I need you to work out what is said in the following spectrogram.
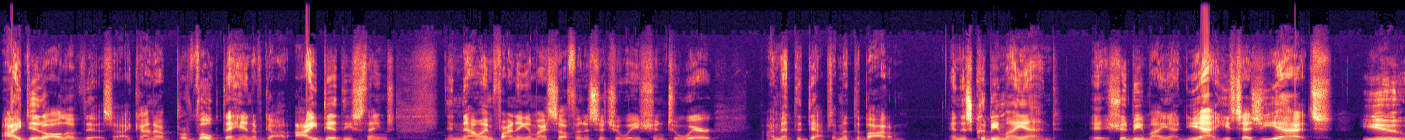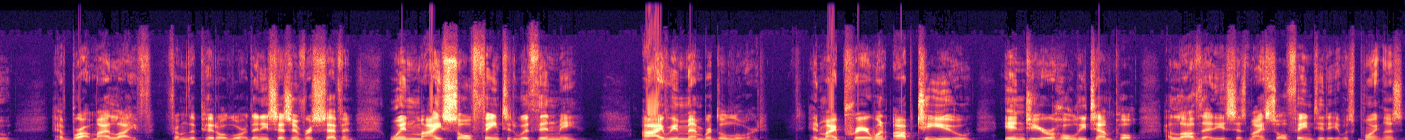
I did all of this. I kind of provoked the hand of God. I did these things. And now I'm finding myself in a situation to where I'm at the depths, I'm at the bottom. And this could be my end. It should be my end. Yeah, he says, Yet you have brought my life from the pit, O Lord. Then he says in verse 7 When my soul fainted within me, I remembered the Lord, and my prayer went up to you into your holy temple. I love that. He says, My soul fainted. It was pointless.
